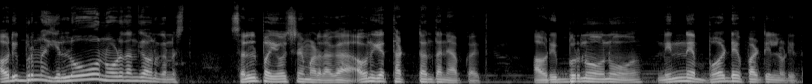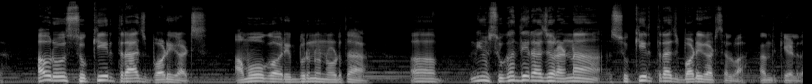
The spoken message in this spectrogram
ಅವರಿಬ್ಬರನ್ನ ಎಲ್ಲೋ ನೋಡ್ದಂಗೆ ಅವ್ನಿಗೆ ಅನ್ನಿಸ್ತು. ಸ್ವಲ್ಪ ಯೋಚನೆ ಮಾಡಿದಾಗ ಅವನಿಗೆ ಥಟ್ ಅಂತ ಜ್ಞಾಪಕ ಆಯ್ತು. ಅವರಿಬ್ಬರನ್ನು ಅವನು ನಿನ್ನೆ ಬರ್ಡೇ ಪಾರ್ಟಿಲಿ ನೋಡಿದ್ದ. ಅವರು ಸುಕೀರ್ತ್ ರಾಜ್ ಬಾಡಿಗಾರ್ಡ್ಸ್ ಅಮೋಘ್ ಅವರಿಬ್ಬರನ್ನು ನೋಡ್ತಾ "ಆ, ನೀವು ಸುಗಂಧಿ ರಾಜ್ ಅವ್ರ ಅಣ್ಣ ಸುಕೀರ್ತ್ ರಾಜ್ ಬಾಡಿಗಾರ್ಡ್ಸ್ ಅಲ್ವಾ? ಅಂತ ಕೇಳ್ದ.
